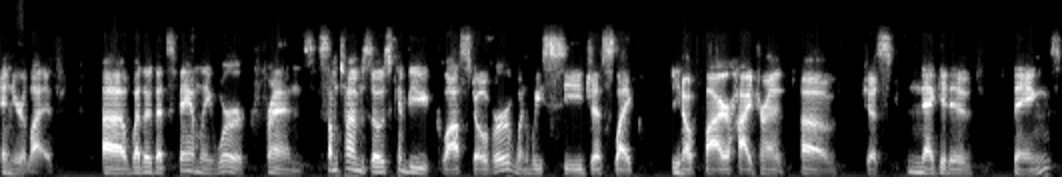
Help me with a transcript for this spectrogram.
in your life uh, whether that's family, work, friends. Sometimes those can be glossed over when we see just like, you know, fire hydrant of just negative things.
